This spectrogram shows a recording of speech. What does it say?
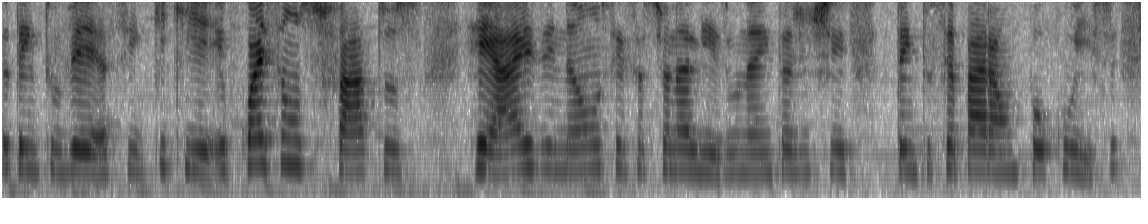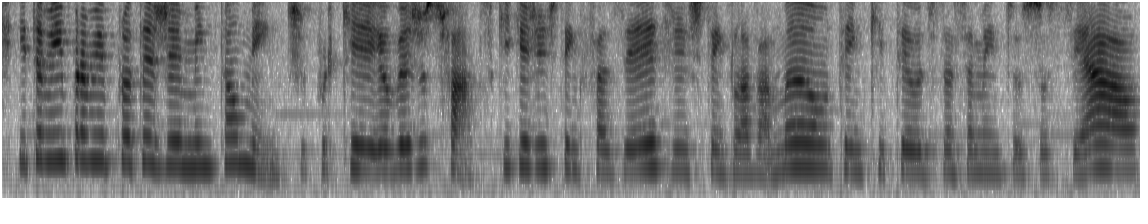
eu tento ver, assim, que que, quais são os fatos reais e não o sensacionalismo, né? Então a gente tento separar um pouco isso. E também para me proteger mentalmente, porque eu vejo os fatos. O que, que a gente tem que fazer? A gente tem que lavar a mão, tem que ter o distanciamento social,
